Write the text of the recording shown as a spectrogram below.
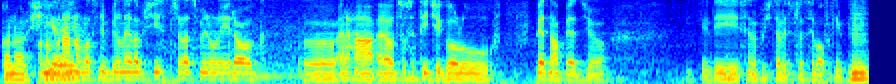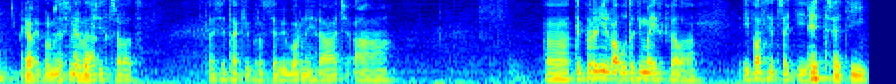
Conor Ono Sheary. Vrána vlastně byl nejlepší střelec minulý rok uh, NHL, co se týče gólů v, v 5 na 5, že jo, kdy se nepočítali z přesilovky. Mm, jo, tak byl myslím nejlepší tak. střelec. Takže taky prostě výborný hráč a uh, ty první dva útoky mají skvělé. I vlastně třetí. I třetí.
